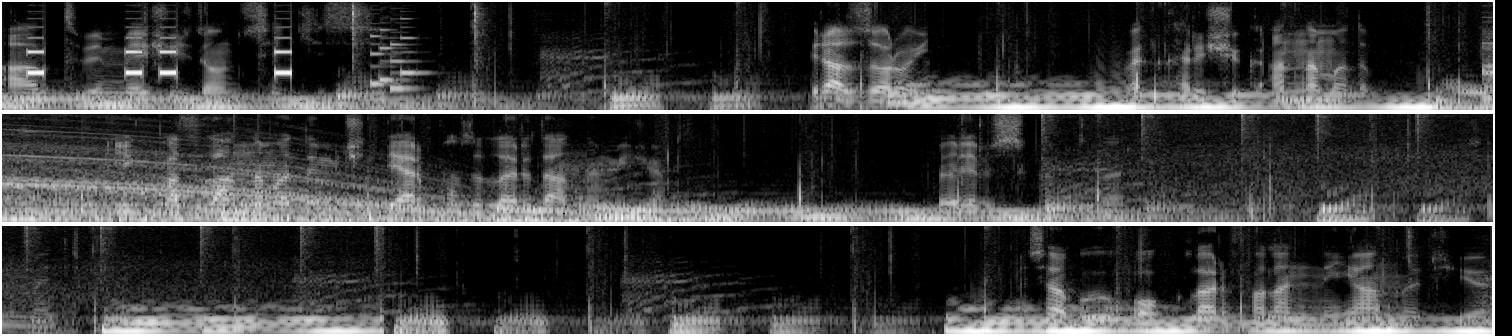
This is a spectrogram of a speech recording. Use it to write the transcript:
6518 Biraz zor oyun. Bak karışık anlamadım. İlk puzzle'ı anlamadığım için diğer puzzle'ları da anlamayacağım. Böyle bir sıkıntı var. Senin ben Mesela bu oklar falan neyi anlatıyor?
